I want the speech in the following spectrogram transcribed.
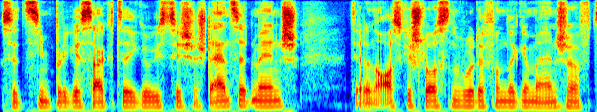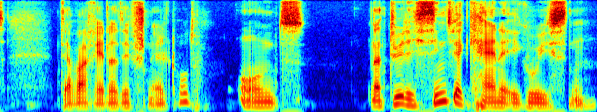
Also jetzt simpel gesagt, der egoistische Steinzeitmensch, der dann ausgeschlossen wurde von der Gemeinschaft, der war relativ schnell tot. Und Natürlich sind wir keine Egoisten,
